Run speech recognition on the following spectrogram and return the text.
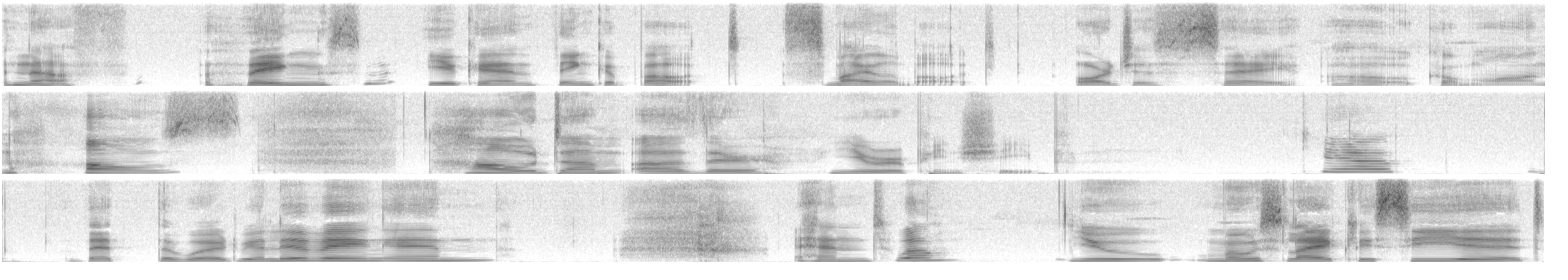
enough things you can think about, smile about, or just say, oh, come on, how, how dumb are the European sheep? Yeah, that's the world we are living in. And, well, you most likely see it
